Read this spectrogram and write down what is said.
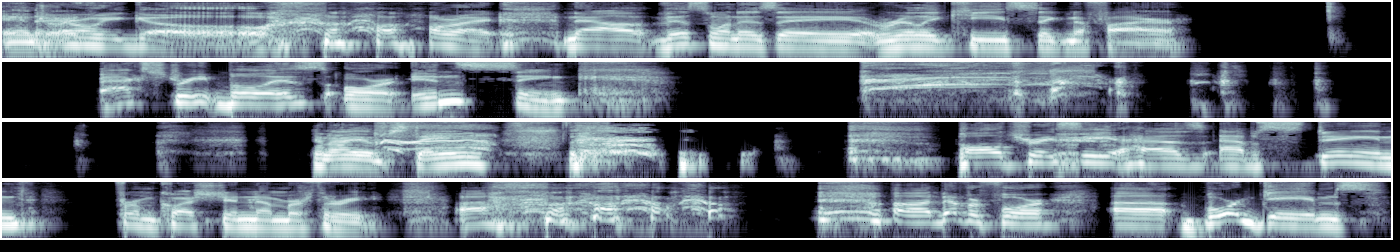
Android. There we go. All right. Now, this one is a really key signifier. Backstreet Boys or NSYNC. Can I abstain? Paul Tracy has abstained from question number three. Uh, uh, number four, uh, board games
